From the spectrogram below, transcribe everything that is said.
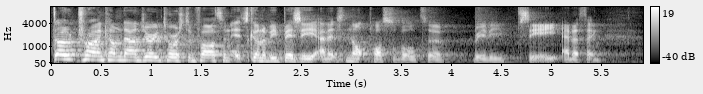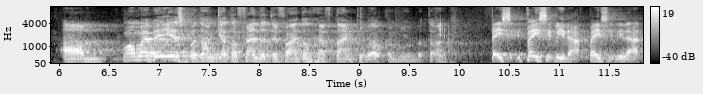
Don't try and come down during Touristenfahrten. It's going to be busy and it's not possible to really see anything. Um, Well, maybe it is, but don't get offended if I don't have time to welcome you. But uh, yeah, basically, basically that. Basically that.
